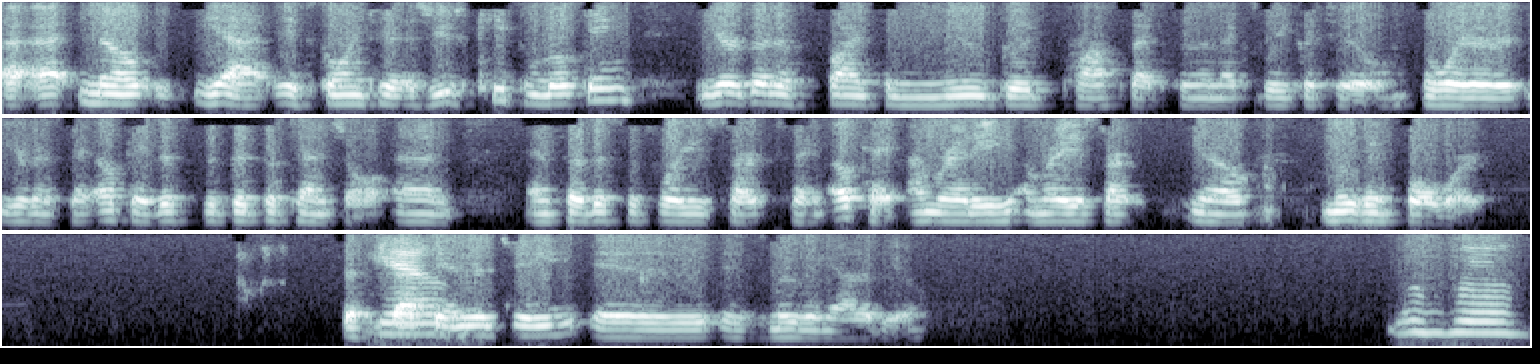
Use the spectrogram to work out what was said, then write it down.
Uh, uh, no, yeah, it's going to. As you keep looking, you're going to find some new good prospects in the next week or two, where you're going to say, okay, this is a good potential, and and so this is where you start saying, okay, I'm ready. I'm ready to start, you know, moving forward. The yeah. stuck energy is is moving out of you. Mhm.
